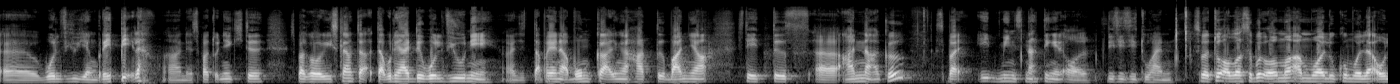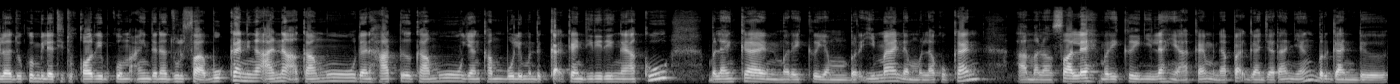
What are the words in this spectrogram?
uh, worldview yang merepek lah. Uh, dan sepatutnya kita sebagai orang Islam tak tak boleh ada worldview ni. Uh, tak payah nak bongkar dengan harta banyak status uh, anak ke. Sebab it means nothing at all. Di sisi Tuhan. Sebab tu Allah sebut wa amwalukum wala auladukum billati tuqaribukum indana zulfa. Bukan dengan anak kamu dan harta kamu yang kamu boleh mendekatkan diri dengan aku melainkan mereka yang beriman dan melakukan amalan soleh mereka inilah yang akan mendapat ganjaran yang berganda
